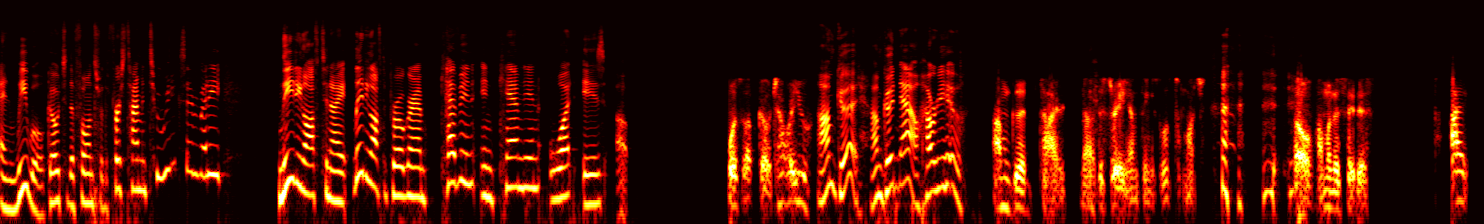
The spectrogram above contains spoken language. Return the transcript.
And we will go to the phones for the first time in two weeks, everybody. Leading off tonight, leading off the program, Kevin in Camden. What is up? What's up, Coach? How are you? I'm good. I'm good now. How are you? I'm good. Tired. No, this 3 a.m. thing is a little too much. so I'm going to say this. I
